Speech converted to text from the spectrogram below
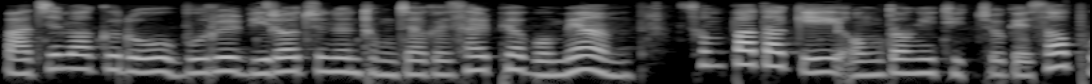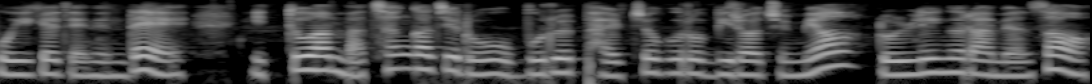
마지막으로 물을 밀어주는 동작을 살펴보면 손바닥이 엉덩이 뒤쪽에서 보이게 되는데 이 또한 마찬가지로 물을 발 쪽으로 밀어주며 롤링을 하면서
